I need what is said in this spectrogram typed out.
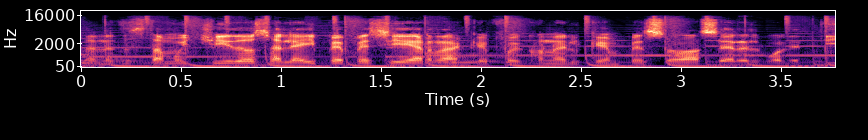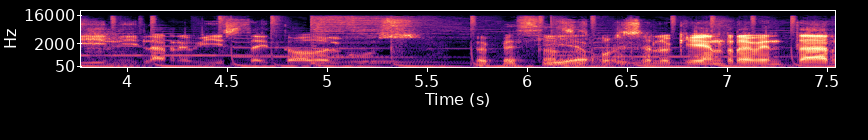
La neta está muy chido. Sale ahí Pepe Sierra, que fue con el que empezó a hacer el boletín y la revista y todo el Gus. Pepe Entonces, por si se lo quieren reventar,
